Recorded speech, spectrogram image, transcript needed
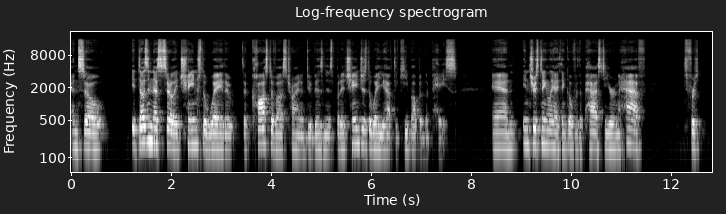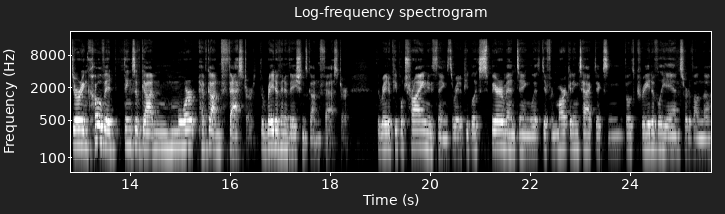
and so it doesn't necessarily change the way the the cost of us trying to do business, but it changes the way you have to keep up in the pace. And interestingly, I think over the past year and a half, for during COVID, things have gotten more have gotten faster. The rate of innovation's gotten faster. The rate of people trying new things, the rate of people experimenting with different marketing tactics, and both creatively and sort of on the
